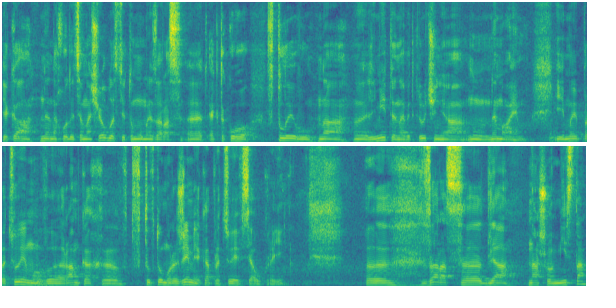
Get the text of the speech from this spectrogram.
яка не знаходиться в нашій області. Тому ми зараз е, як такого впливу на е, ліміти, на відключення ну не маємо. І ми працюємо в рамках е, в тому режимі, яка працює вся Україна. Зараз для нашого міста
